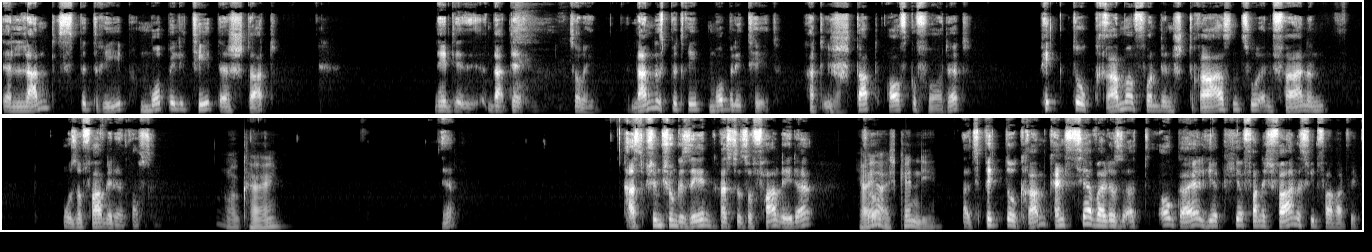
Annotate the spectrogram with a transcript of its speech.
der Landesbetrieb Mobilität der Stadt, nee, der, der, sorry, Landesbetrieb Mobilität hat die Ja. Stadt aufgefordert, Piktogramme von den Straßen zu entfernen, wo so Fahrräder drauf sind. Okay. Hast du bestimmt schon gesehen, hast du so Fahrräder Ja, So. ja, ich kenne die. Als Piktogramm, kennst du ja, weil du sagst, oh geil, hier, hier fand ich fahren, ist wie ein Fahrradweg.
